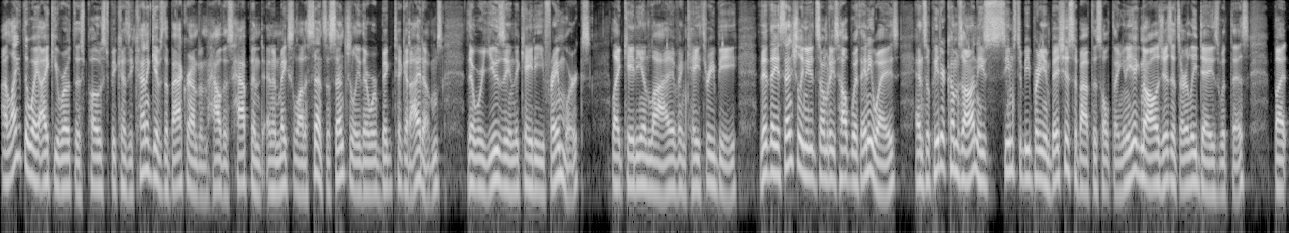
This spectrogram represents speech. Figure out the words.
I like the way Ike wrote this post because he kind of gives the background on how this happened, and it makes a lot of sense. Essentially, there were big ticket items that were using the KDE frameworks, like Kdenlive and K3B, that they essentially needed somebody's help with, anyways. And so Peter comes on. He seems to be pretty ambitious about this whole thing, and he acknowledges it's early days with this, but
